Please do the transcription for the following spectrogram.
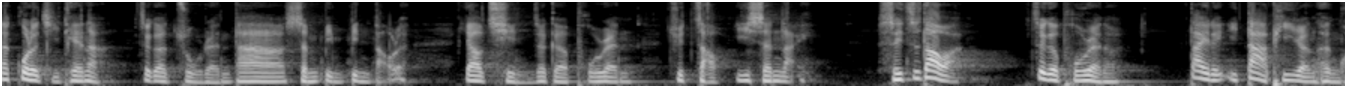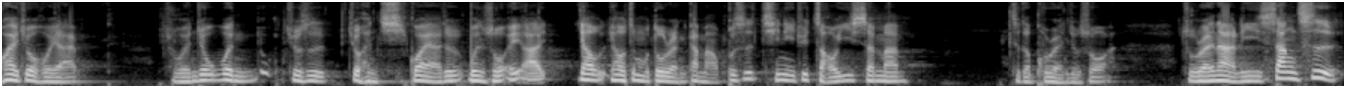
那过了几天啊，这个主人他生病病倒了，要请这个仆人去找医生来。谁知道啊，这个仆人呢带了一大批人，很快就回来。主人就问，就是就很奇怪啊，就问说：“哎啊。”要要这么多人干嘛？不是请你去找医生吗？这个仆人就说：“主人啊，你上次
